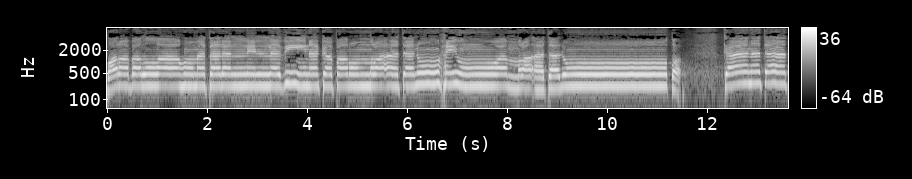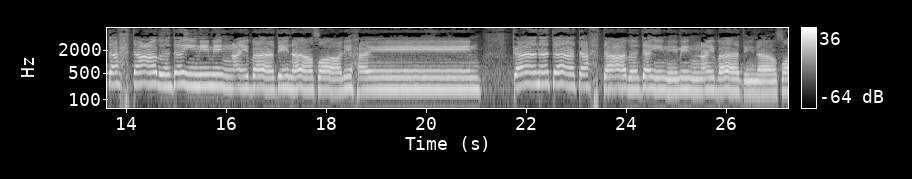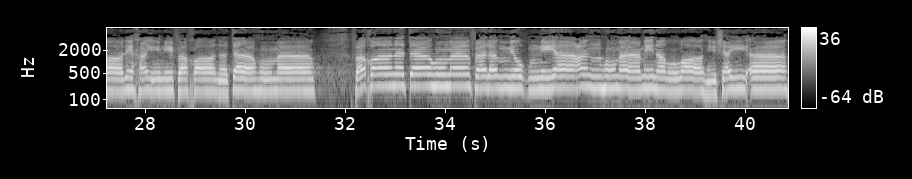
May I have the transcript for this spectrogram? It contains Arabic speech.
ضرب الله مثلا للذين كفروا امرأة نوح وامرأة لوط. كانتا تحت عبدين من عبادنا صالحين. كانتا تحت عبدين من عبادنا صالحين فخانتاهما. فخانتاهما فلم يغنيا عنهما من الله شيئا.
